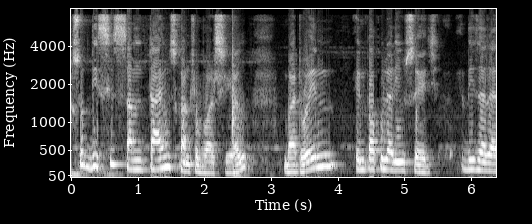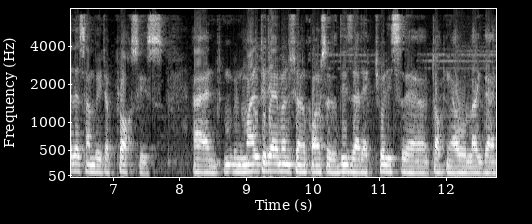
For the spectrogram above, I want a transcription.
So this is sometimes controversial but when in popular usage these are rather some bit of proxies. And multidimensional concepts these are actually uh, talking about like that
